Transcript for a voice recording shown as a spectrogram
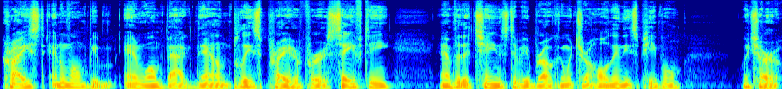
Christ, and won't be and won't back down. Please pray her for her safety and for the chains to be broken, which are holding these people, which are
